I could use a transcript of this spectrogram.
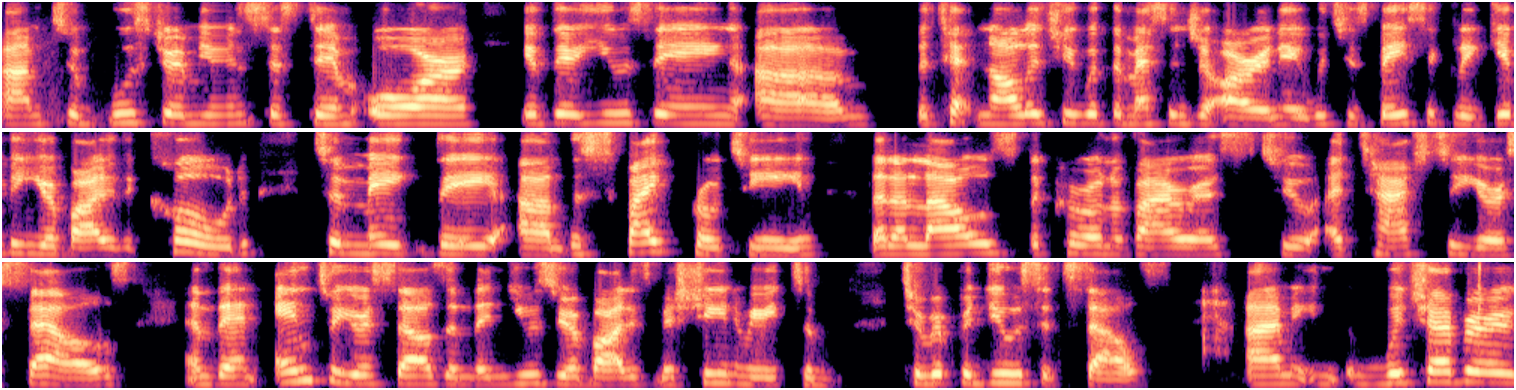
um, to boost your immune system, or if they're using um, the technology with the messenger RNA, which is basically giving your body the code to make the um, the spike protein that allows the coronavirus to attach to your cells and then enter your cells and then use your body's machinery to to reproduce itself. I mean, whichever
